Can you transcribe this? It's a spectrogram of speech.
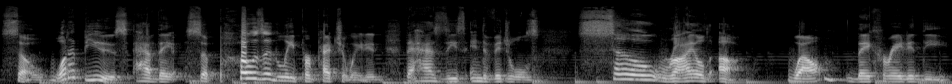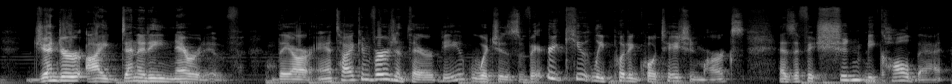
So, what abuse have they supposedly perpetuated that has these individuals so riled up? Well, they created the gender identity narrative they are anti conversion therapy, which is very cutely put in quotation marks as if it shouldn't be called that,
